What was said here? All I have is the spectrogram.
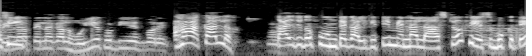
ਅਸੀਂ ਪਹਿਲਾਂ ਪਹਿਲਾਂ ਗੱਲ ਹੋਈ ਹੈ ਤੁਹਾਡੀ ਇਸ ਬਾਰੇ? ਹਾਂ ਕੱਲ ਕੱਲ ਜਦੋਂ ਫੋਨ ਤੇ ਗੱਲ ਕੀਤੀ ਮੇਰੇ ਨਾਲ ਲਾਸਟ ਫੇਸਬੁੱਕ ਤੇ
